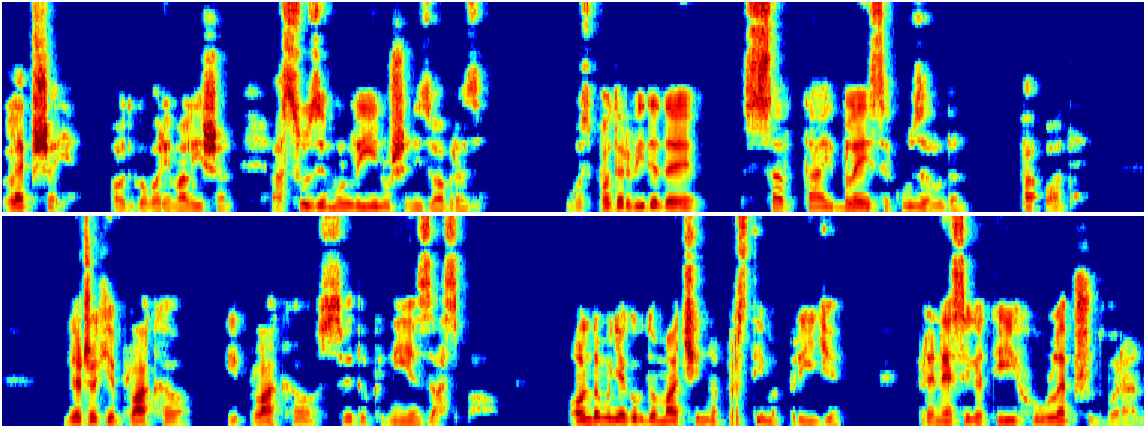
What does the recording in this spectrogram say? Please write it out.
Lepša je, odgovori mališan, a suze mu linuše niz obraze. Gospodar vide da je sav taj blesak uzaludan, pa ode. Dečak je plakao i plakao sve dok nije zaspao. Onda mu njegov domaćin na prstima priđe, prenese ga tiho u lepšu dvoranu.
